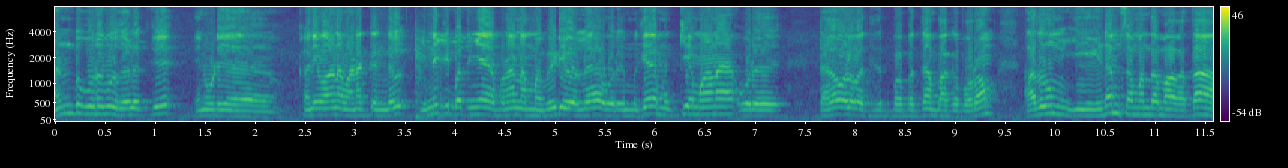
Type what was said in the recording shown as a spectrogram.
அன்பு உறவுகளுக்கு என்னுடைய கனிவான வணக்கங்கள். இன்றைக்கி பார்த்தீங்க அப்படின்னா நம்ம வீடியோவில் ஒரு மிக முக்கியமான ஒரு தகவலை பற்றி பற்றி தான் பார்க்க போகிறோம் அதுவும் இடம் இடம் சம்பந்தமாகத்தான்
